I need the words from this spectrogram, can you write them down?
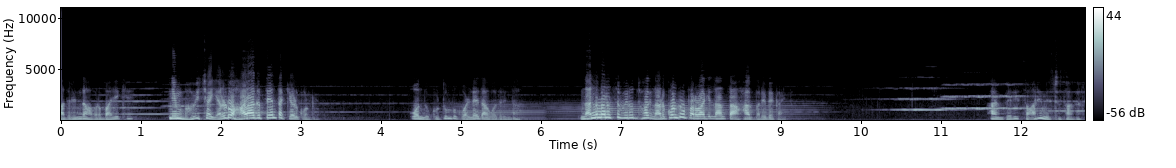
ಅದರಿಂದ ಅವರ ಬಯಕೆ ನಿಮ್ಮ ಭವಿಷ್ಯ ಎರಡೂ ಹಾಳಾಗುತ್ತೆ ಅಂತ ಕೇಳ್ಕೊಂಡ್ರು. ಒಂದು ಕುಟುಂಬಕ್ಕೆ ಒಳ್ಳೇದಾಗೋದ್ರಿಂದ ನನ್ನ ಮನಸ್ಸು ವಿರುದ್ಧವಾಗಿ ನಡ್ಕೊಂಡ್ರೂ ಪರವಾಗಿಲ್ಲ ಅಂತ ಹಾಗೆ ಬರೀಬೇಕಾಯ್ತು. I am very sorry Mister Sagar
